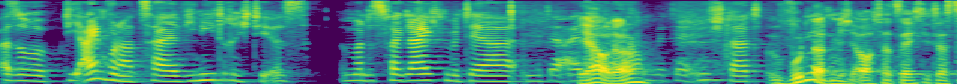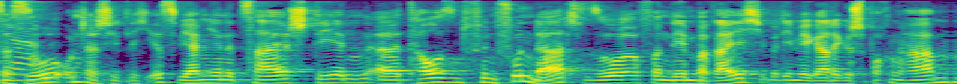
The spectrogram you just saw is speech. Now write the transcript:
also die Einwohnerzahl, wie niedrig die ist, wenn man das vergleicht mit der, mit der Altstadt ja, oder? mit der Innenstadt. Wundert mich auch tatsächlich, dass das ja. so unterschiedlich ist. Wir haben hier eine Zahl stehen, äh, 1500, so von dem Bereich, über den wir gerade gesprochen haben,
